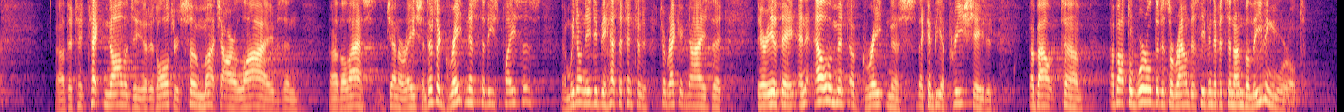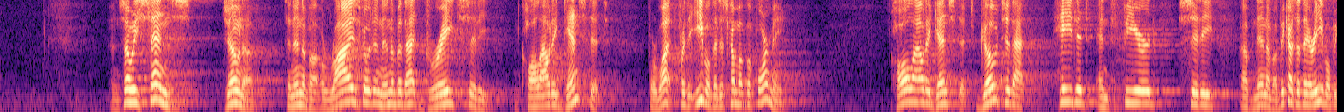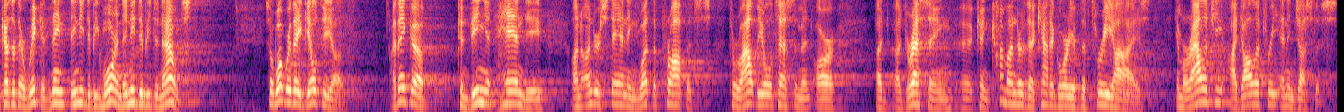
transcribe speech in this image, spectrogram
uh, the technology that has altered so much our lives in uh, the last generation. There's a greatness to these places, and we don't need to be hesitant to, to recognize that there is a, an element of greatness that can be appreciated about. Um, about the world that is around us, even if it's an unbelieving world. And so he sends Jonah to Nineveh, Arise, go to Nineveh, that great city, and call out against it. For what? For the evil that has come up before me. Call out against it. Go to that hated and feared city of Nineveh because of their evil, because of their wicked. They, they need to be warned, they need to be denounced. So, what were they guilty of? I think a convenient handy on understanding what the prophets throughout the Old Testament are ad- addressing uh, can come under the category of the three I's immorality, idolatry, and injustice.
